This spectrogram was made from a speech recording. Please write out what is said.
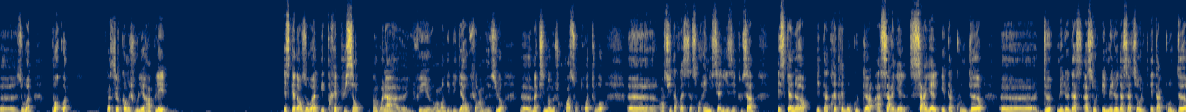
The One. Pourquoi? Parce que comme je vous l'ai rappelé, Escanor The One est très puissant. Hein, voilà, euh, il fait vraiment des dégâts au fur et à mesure. Euh, maximum, je crois, sur trois tours. Euh, ensuite, après, ça se réinitialise et tout ça. Escanor est un très très bon counter à Sariel. Sariel est un counter euh, de Meliodas Assault. Et Meliodas Assault est un counter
